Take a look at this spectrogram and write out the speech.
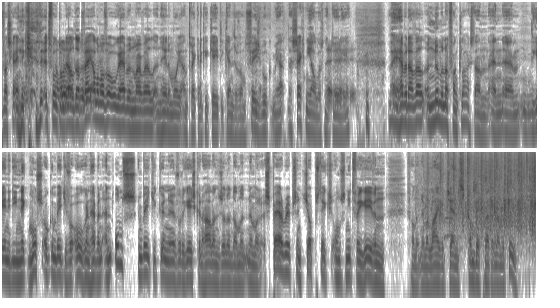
waarschijnlijk het fotomodel dat wij allemaal voor ogen hebben, maar wel een hele mooie aantrekkelijke keten. Ik ken ze van Facebook, maar ja, dat zegt niet alles natuurlijk. Hè. Wij hebben daar wel een nummer nog van klaarstaan. En ehm, degene die Nick Mos ook een beetje voor ogen hebben en ons een beetje kunnen voor de geest kunnen halen, zullen dan het nummer Spare Ribs en Chopsticks ons niet vergeven. Van het nummer Live Chance Combo Platter nummer 2.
